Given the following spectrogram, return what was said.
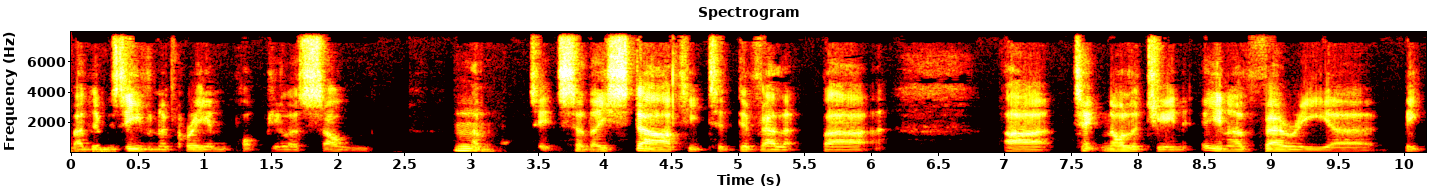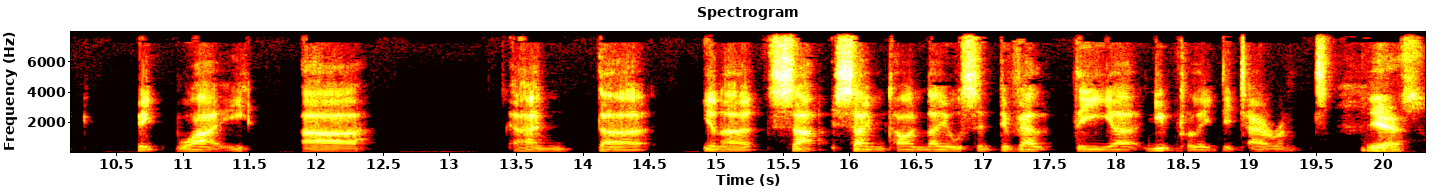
But there was even a Korean popular song Mm. about it. So they started to develop uh, uh, technology in, in a very uh, big big way, uh, and uh, you know, at the same time they also developed the uh, nuclear deterrent Yes.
